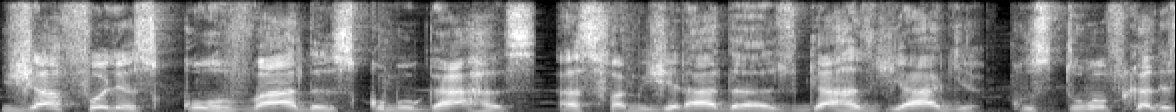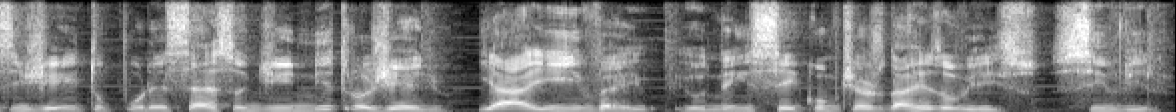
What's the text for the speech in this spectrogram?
Já folhas curvadas como garras, as famigeradas garras de águia, costumam ficar desse jeito por excesso de nitrogênio. E aí, velho, eu nem sei como te ajudar a resolver isso. Se vira.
